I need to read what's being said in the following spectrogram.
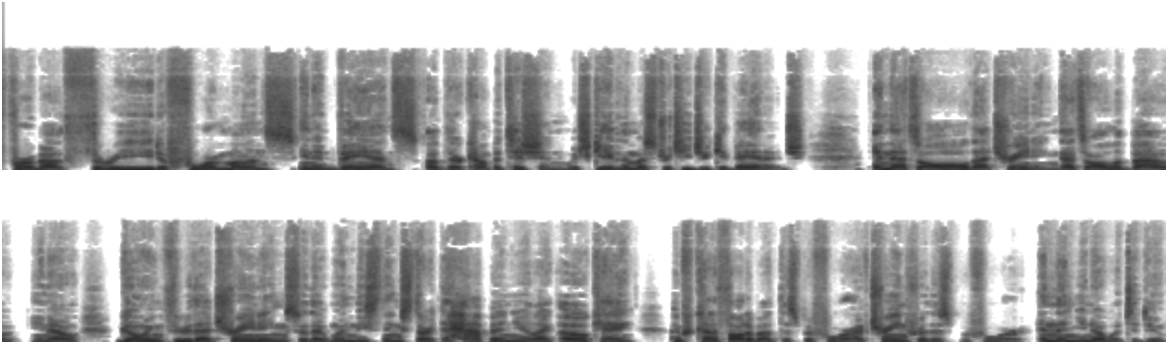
for about three to four months in advance of their competition, which gave them a strategic advantage. And that's all that training. That's all about, you know, going through that training so that when these things start to happen, you're like, oh, okay, I've kind of thought about this before. I've trained for this before. And then you know what to do.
